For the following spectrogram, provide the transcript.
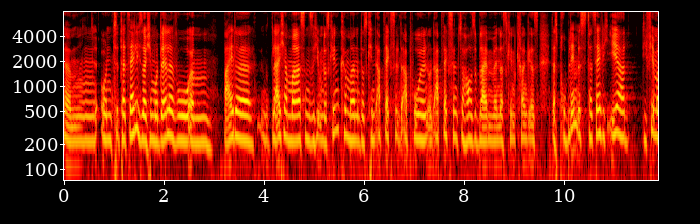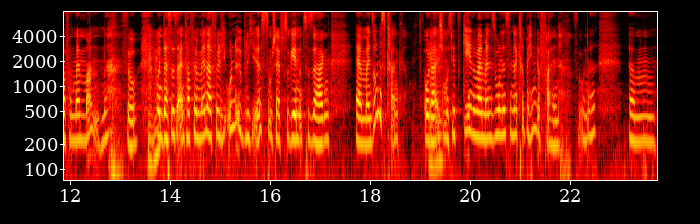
Ähm, und tatsächlich solche Modelle, wo ähm, beide gleichermaßen sich um das Kind kümmern und das Kind abwechselnd abholen und abwechselnd zu Hause bleiben, wenn das Kind krank ist. Das Problem ist tatsächlich eher die Firma von meinem Mann. Ne? So. Mhm. Und dass es einfach für Männer völlig unüblich ist, zum Chef zu gehen und zu sagen, äh, mein Sohn ist krank. Oder mhm. ich muss jetzt gehen, weil mein Sohn ist in der Krippe hingefallen. So, ne? Ähm,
